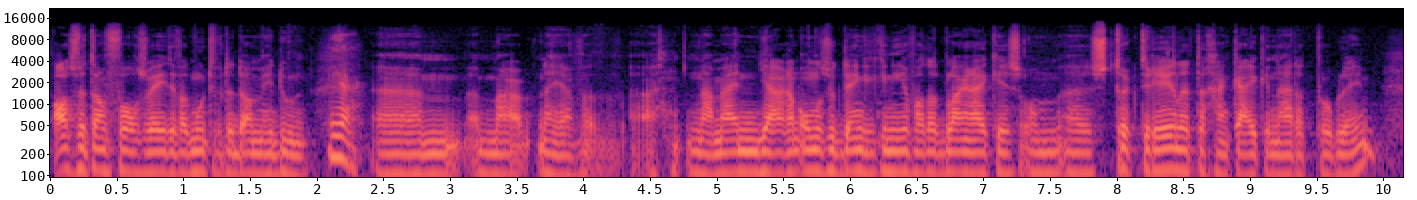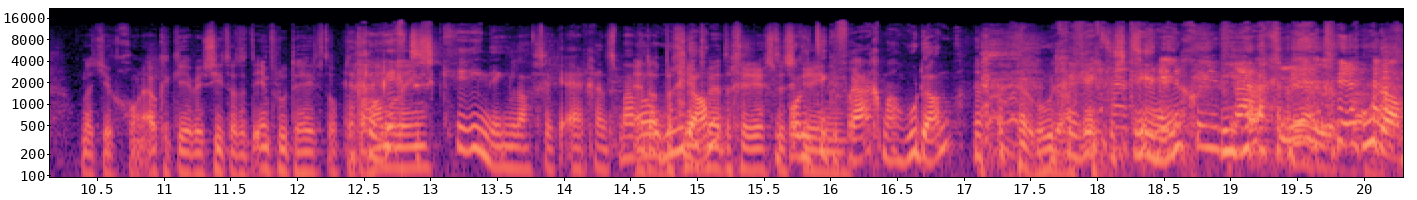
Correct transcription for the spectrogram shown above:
als we het dan volgens weten, wat moeten we er dan mee doen? Ja. Um, maar nou ja, na mijn jaren onderzoek denk ik in ieder geval dat het belangrijk is om uh, structureler te gaan kijken naar dat probleem omdat je gewoon elke keer weer ziet dat het invloed heeft op de een behandeling. Gerichte screening las ik ergens. Maar en dat begint dan? met de gerichte screening. Een politieke vraag, maar hoe dan? hoe dan? Gerichte screening. Ja, dat is een hele goede vraag. Ja. hoe dan?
